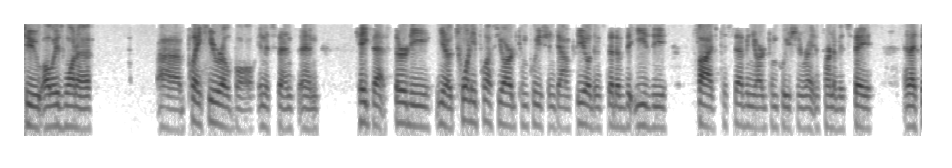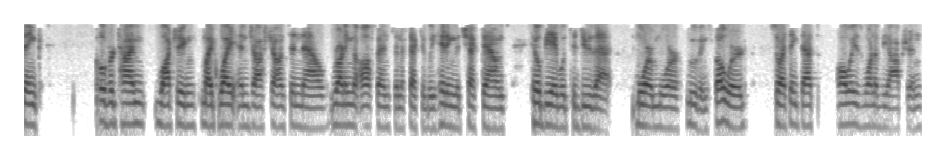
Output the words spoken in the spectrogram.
to always want to uh, play hero ball in a sense and take that 30, you know, 20 plus yard completion downfield instead of the easy five to seven yard completion right in front of his face. And I think over time, watching Mike White and Josh Johnson now running the offense and effectively hitting the check downs, he'll be able to do that more and more moving forward. So I think that's always one of the options.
